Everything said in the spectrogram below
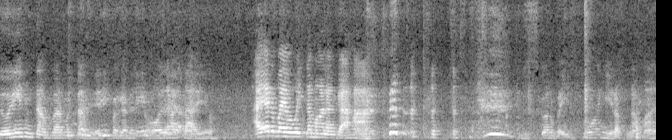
doon yung tambar, mag-thumbnail pag ganito. O, lahat tayo. Ay, ano ba yung wait na mga langga, ha? Diyos ko, ano ba ito? Ang hirap naman.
